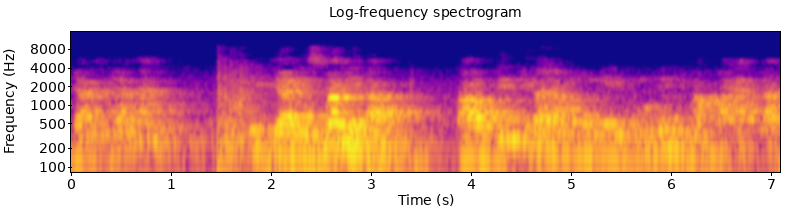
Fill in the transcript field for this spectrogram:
Jangan-jangan idealisme kita, tauhid kita yang memenuhi kemudian dimanfaatkan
